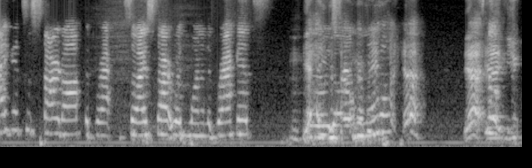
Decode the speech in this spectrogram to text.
I get to start off the bracket. So I start with one of the brackets. Yeah, you start with Yeah. Yeah, so, yeah. You...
